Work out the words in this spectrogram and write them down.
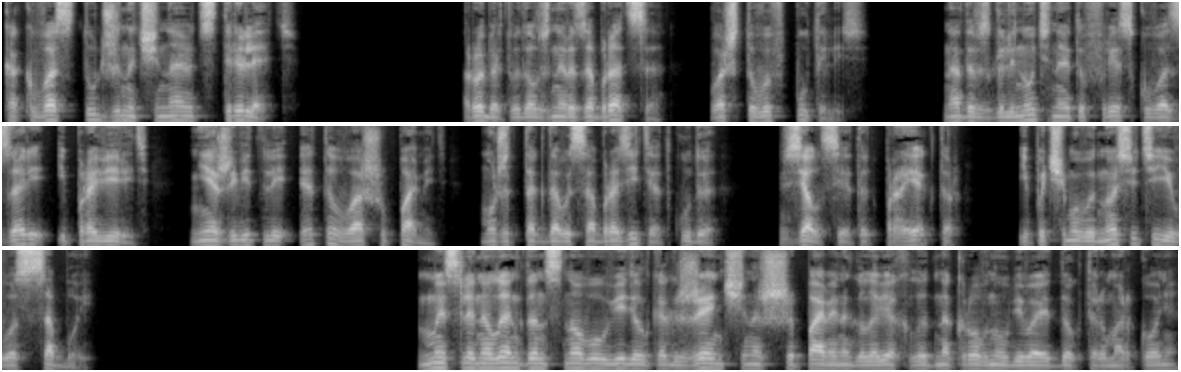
как вас тут же начинают стрелять. Роберт, вы должны разобраться, во что вы впутались. Надо взглянуть на эту фреску в Азаре и проверить, не оживит ли это вашу память. Может, тогда вы сообразите, откуда взялся этот проектор и почему вы носите его с собой. Мысленно Лэнгдон снова увидел, как женщина с шипами на голове хладнокровно убивает доктора Маркони,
